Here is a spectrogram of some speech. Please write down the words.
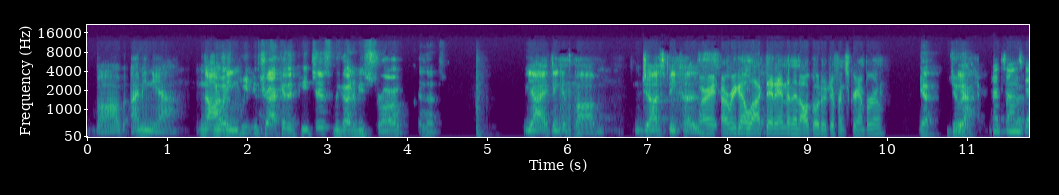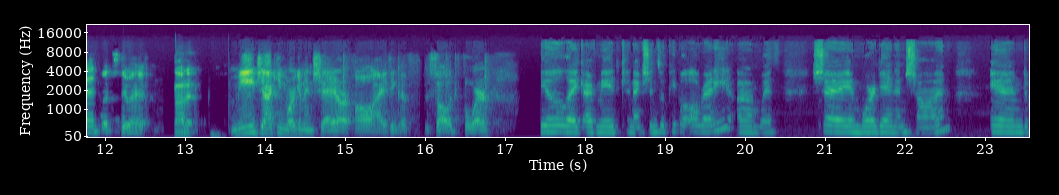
Bob. I mean, yeah. No, Keep- I mean, keeping track of the peaches. We got to be strong, and that's yeah, I think it's mm-hmm. Bob. Just because. All right, are we gonna lock that in and then I'll go to a different scramble room? Yep, do yeah. it. That sounds good. Let's do it. Got it. Me, Jackie, Morgan, and Shea are all, I think, a solid four. Feel like I've made connections with people already um, with Shea and Morgan and Shawn. And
